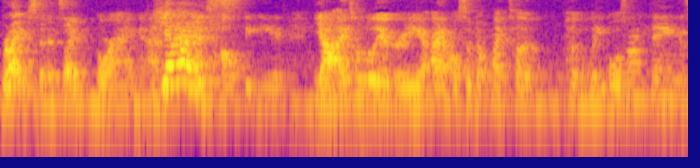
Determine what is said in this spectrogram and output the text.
rice and it's like boring and Yes! healthy yeah i totally agree i also don't like to put labels on things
